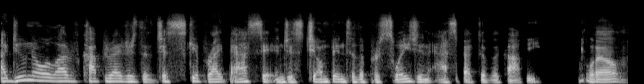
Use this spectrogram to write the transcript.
I do know a lot of copywriters that just skip right past it and just jump into the persuasion aspect of the copy. Well,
